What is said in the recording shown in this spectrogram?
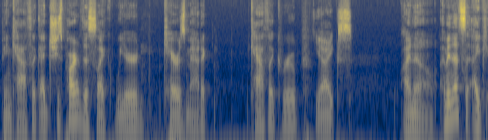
being Catholic. I, she's part of this like weird charismatic Catholic group. Yikes. I know. I mean, that's like,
